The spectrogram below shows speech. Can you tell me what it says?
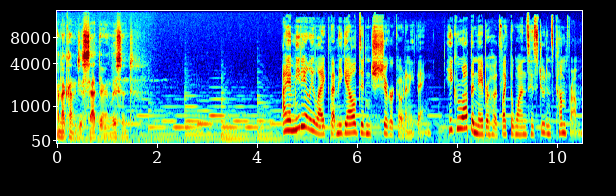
and I kind of just sat there and listened. I immediately liked that Miguel didn't sugarcoat anything. He grew up in neighborhoods like the ones his students come from.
